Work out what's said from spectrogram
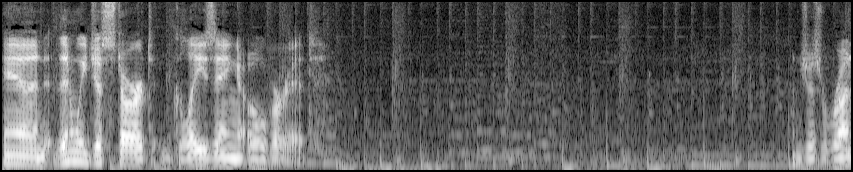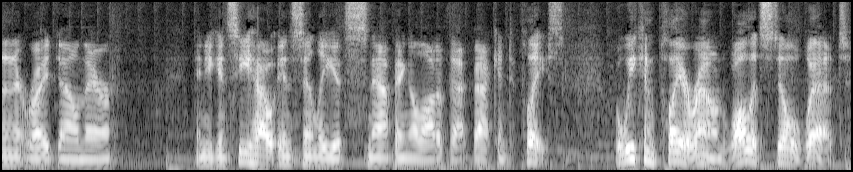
And then we just start glazing over it. And just running it right down there. And you can see how instantly it's snapping a lot of that back into place. But we can play around. While it's still wet,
